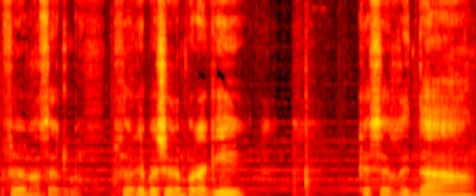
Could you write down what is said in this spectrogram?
Prefiero no hacerlo. Prefiero que presionen por aquí. Que se rinda...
